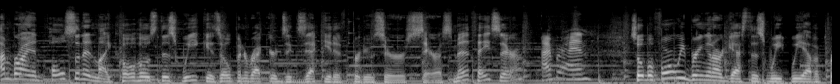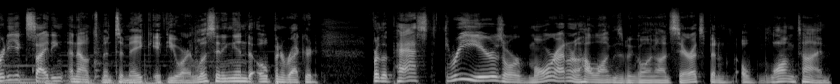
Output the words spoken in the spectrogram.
I'm Bryan Polcyn, and my co host this week is Open Record's executive producer, Sarah Smith. Hey, Sarah. Hi, Bryan. So, before we bring in our guest this week, we have a pretty exciting announcement to make if you are listening into Open Record for the past three years or more, I don't know how long this has been going on, Sarah. It's been a long time.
